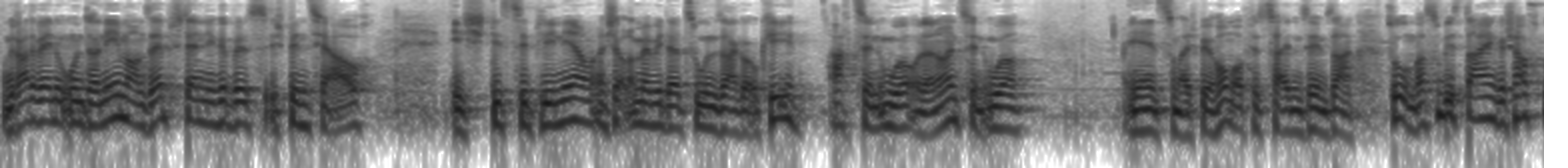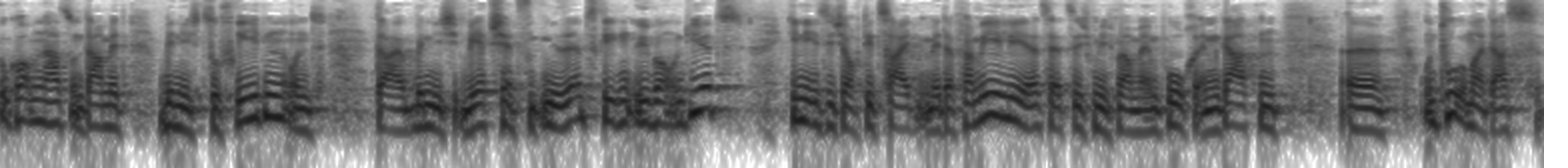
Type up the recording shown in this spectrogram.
Und gerade wenn du Unternehmer und Selbstständiger bist, ich bin es ja auch, ich diszipliniere mich auch immer wieder zu und sage, okay, 18 Uhr oder 19 Uhr, jetzt zum Beispiel Homeoffice-Zeiten sehen, sagen, so, und was du bis dahin geschafft bekommen hast und damit bin ich zufrieden und da bin ich wertschätzend mir selbst gegenüber und jetzt genieße ich auch die Zeit mit der Familie, jetzt setze ich mich mal mit dem Buch in den Garten äh, und tue immer das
